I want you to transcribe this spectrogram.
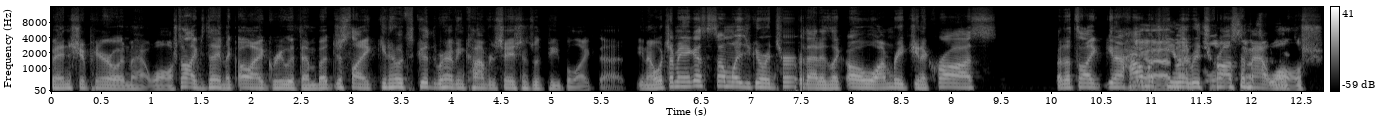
Ben Shapiro and Matt Walsh. Not like saying like, oh, I agree with them, but just like, you know, it's good that we're having conversations with people like that. You know, which I mean, I guess some ways you can interpret that as like, oh, well, I'm reaching across. But it's like, you know, how much can you really reach across to Matt suspect. Walsh?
